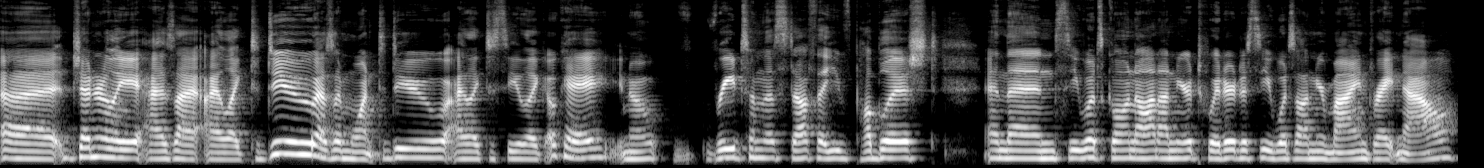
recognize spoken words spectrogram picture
uh, generally, as I, I like to do, as I'm want to do, I like to see, like, okay, you know, read some of the stuff that you've published and then see what's going on on your Twitter to see what's on your mind right now.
